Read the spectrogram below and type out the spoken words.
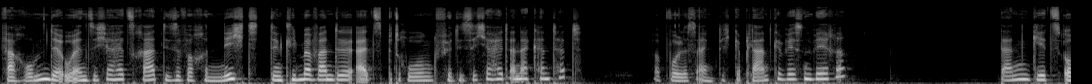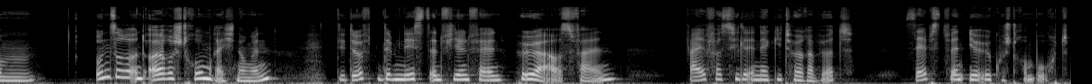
warum der UN-Sicherheitsrat diese Woche nicht den Klimawandel als Bedrohung für die Sicherheit anerkannt hat, obwohl es eigentlich geplant gewesen wäre. Dann geht es um unsere und eure Stromrechnungen die dürften demnächst in vielen Fällen höher ausfallen, weil fossile Energie teurer wird, selbst wenn ihr Ökostrom bucht.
